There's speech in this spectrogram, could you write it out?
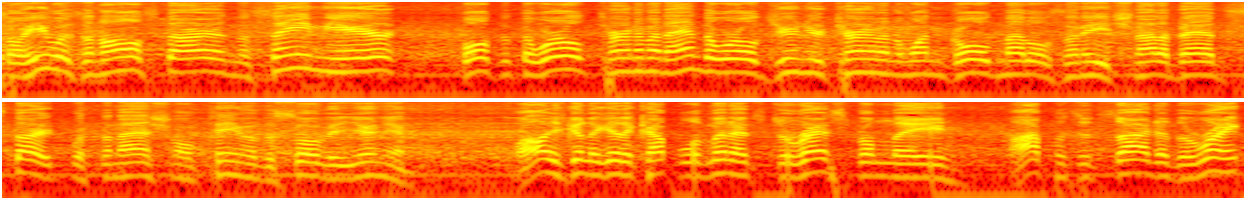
So he was an all-star in the same year, both at the World Tournament and the World Junior Tournament, and won gold medals in each. Not a bad start with the national team of the Soviet Union. Well, he's going to get a couple of minutes to rest from the opposite side of the rink.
